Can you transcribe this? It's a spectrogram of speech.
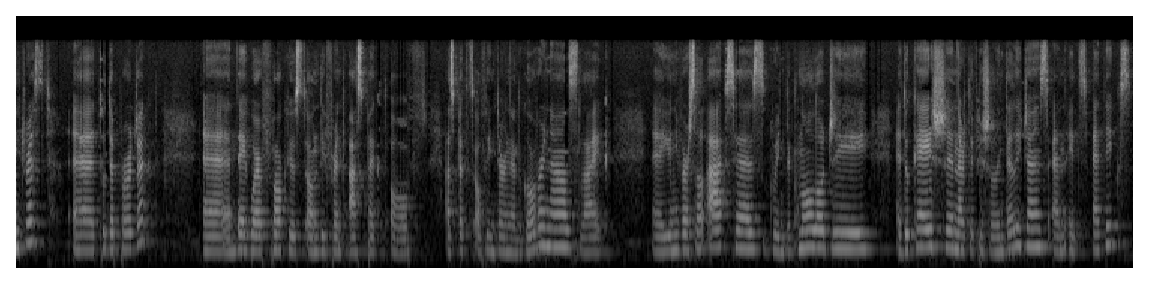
interest uh, to the project. And they were focused on different aspect of, aspects of internet governance, like uh, universal access, green technology, education, artificial intelligence, and its ethics.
